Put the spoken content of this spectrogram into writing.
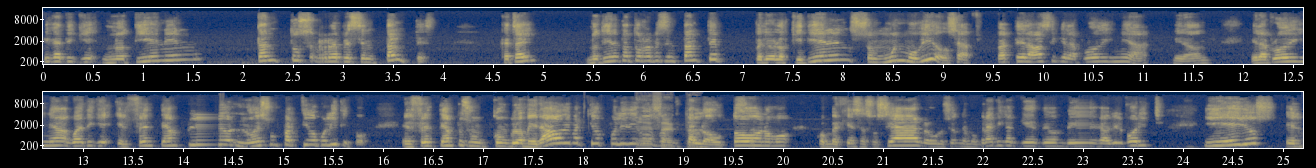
fíjate que no tienen tantos representantes, ¿cachai? No tienen tantos representantes pero los que tienen son muy movidos. O sea, parte de la base que la pro dignidad, mira, el apruebo de dignidad, acuérdate que el Frente Amplio no es un partido político. El Frente Amplio es un conglomerado de partidos políticos donde están los autónomos, Convergencia Social, Revolución Democrática, que es de donde es Gabriel Boric, y ellos, el,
